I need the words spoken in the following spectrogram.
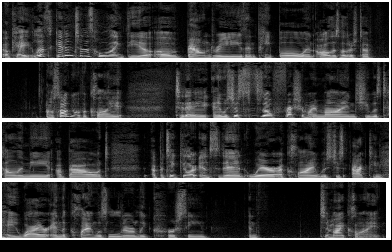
Okay, let's get into this whole idea of boundaries and people and all this other stuff. I was talking with a client today, and it was just so fresh in my mind. She was telling me about a particular incident where a client was just acting haywire, and the client was literally cursing and to my client.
